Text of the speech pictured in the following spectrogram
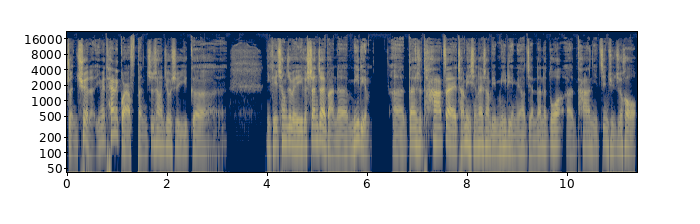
准确的。因为 Telegraph 本质上就是一个，你可以称之为一个山寨版的 Medium，呃，但是它在产品形态上比 Medium 要简单的多。呃，它你进去之后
